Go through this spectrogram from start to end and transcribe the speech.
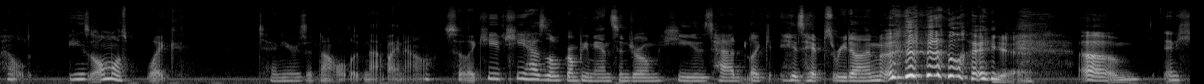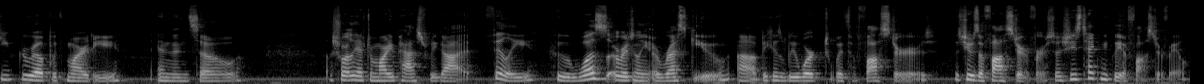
how old? He's almost like ten years, if not older than that by now. So like he he has little grumpy man syndrome. He's had like his hips redone. like, Yeah. Um, and he grew up with Marty, and then so shortly after Marty passed, we got Philly, who was originally a rescue uh, because we worked with a foster. She was a foster at first, so she's technically a foster fail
